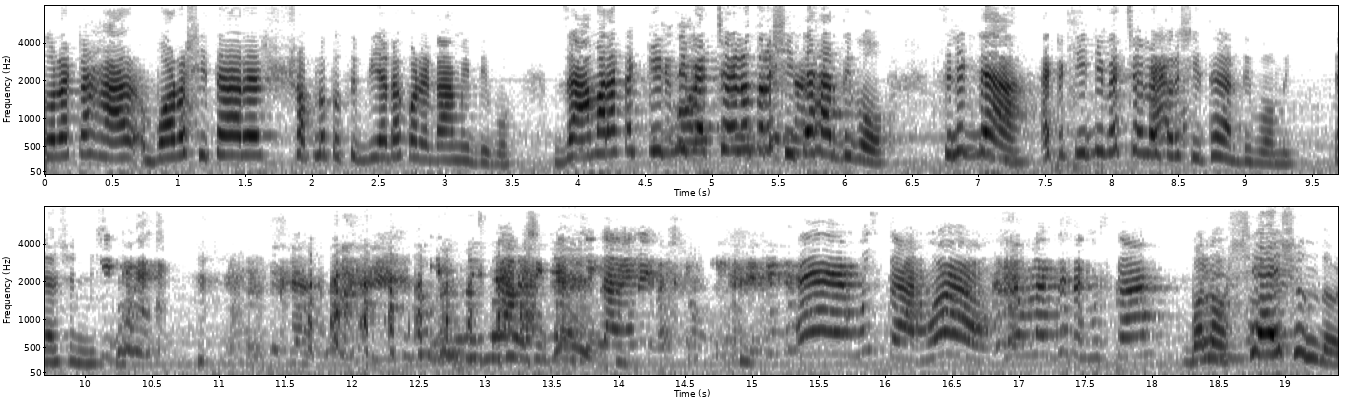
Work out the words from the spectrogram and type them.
তোর একটা হার বড় সীতাহারের স্বপ্ন তো তুই বিয়েটা করে এটা আমি দিব। যা আমার একটা কিডনি বেচছে হইল তোর সীতাহার দিব। সিনিক দা একটা কিডনি বেচছে হইল তোর সীতাহার দিব আমি। টেনশন নিস না। এ মুস্কান ওয়াও কীরকম লাগতেছে মুস্কান? বলো সেই সুন্দর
